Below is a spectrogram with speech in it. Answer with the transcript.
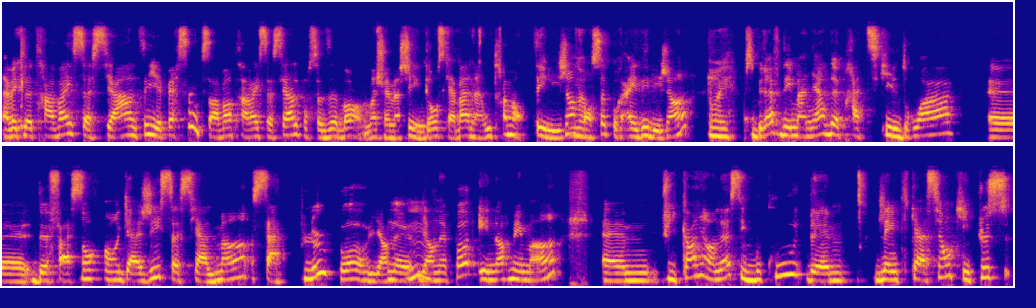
avec le travail social, il y a personne qui s'en va en travail social pour se dire, bon, moi, je vais m'acheter une grosse cabane à Outremont. les gens font ça pour aider les gens. Oui. Puis bref, des manières de pratiquer le droit euh, de façon engagée socialement, ça pleut pas. Il y en a, il y en a pas énormément. Euh, puis quand il y en a, c'est beaucoup de, de l'implication qui est plus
